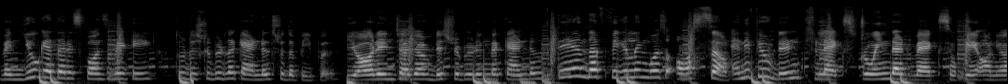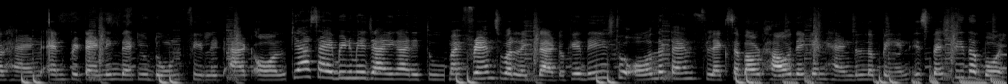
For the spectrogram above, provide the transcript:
when you get the responsibility to distribute the candles to the people. You're in charge of distributing the candles. Damn, that feeling was awesome. And if you didn't flex, throwing that wax, okay, on your hand and pretending that you don't feel it at all. Kya saibin mein jayega re tu? My friends were like that, okay? They used to all the time flex about how they can handle the pain, especially the boys.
